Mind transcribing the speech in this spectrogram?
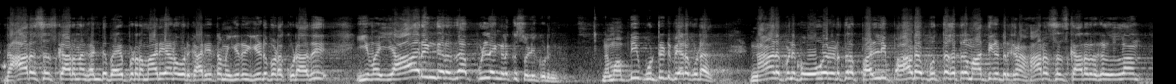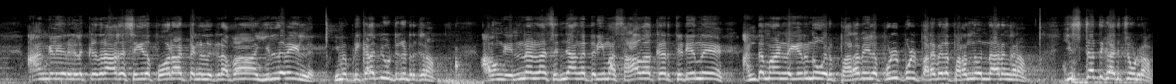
இந்த ஆர்எஸ்எஸ் காரனை கண்டு பயப்படுற மாதிரியான ஒரு காரியத்தை நம்ம ஈடு- ஈடுபடக்கூடாது. இவன் யாருங்கிறத பிள்ளைங்களுக்கு சொல்லிக் கொடுங்க. நம்ம அப்படியே விட்டுட்டு போயிடக்கூடாது. நாலு பண்ணி இப்போ ஒவ்வொரு இடத்துல பள்ளி பாட புத்தகத்தில் மாற்றிக்கிட்டு இருக்கிறான் ஆர்எஸ்எஸ் காரர்கள் எல்லாம் ஆங்கிலேயர்களுக்கு எதிராக செய்த போராட்டங்கள் இருக்கிறப்ப இல்லவே இல்லை. இவன் இப்படி கிளப்பி விட்டுக்கிட்டு இருக்கிறான். அவங்க என்னெல்லாம் செஞ்சாங்க தெரியுமா? சாவக்கர் திடீர்னு அந்தமானில் இருந்து ஒரு பறவையில புல் புல் பறவையில பறந்து வந்தாருங்கிறான். இஷ்டத்துக்கு அடிச்சு விடுறான்.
